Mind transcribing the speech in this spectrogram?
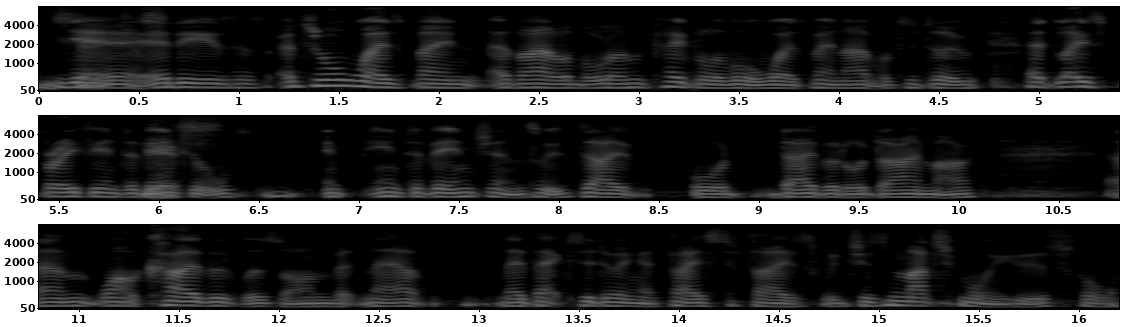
Yeah, it is. It's always been available, and people have always been able to do at least brief interventions yes. interventions with Dave or David or Damo. Um, while COVID was on, but now they're back to doing it face to face, which is much more useful.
